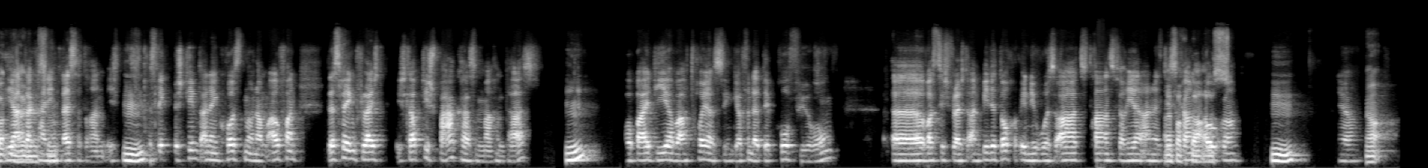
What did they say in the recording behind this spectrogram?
die haben da kein Interesse dran. Ich, mhm. Das liegt bestimmt an den Kosten und am Aufwand. Deswegen vielleicht, ich glaube, die Sparkassen machen das, mhm. Wobei die aber auch teuer sind, ja, von der Depotführung. Äh, was sich vielleicht anbietet, doch in die USA zu transferieren an einen Discount-Broker. Mhm. Ja. Ja,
